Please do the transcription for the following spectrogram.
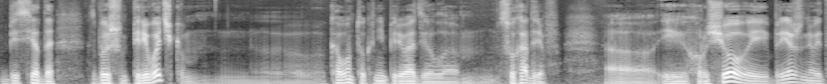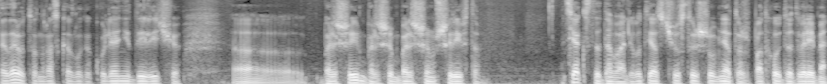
беседа с бывшим переводчиком, э, кого он только не переводил, э, Суходрев, э, и Хрущева, и Брежнева, и так далее. Вот он рассказывал, как у Леонида Ильича большим-большим-большим шрифтом тексты давали. Вот я чувствую, что у меня тоже подходит это время.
